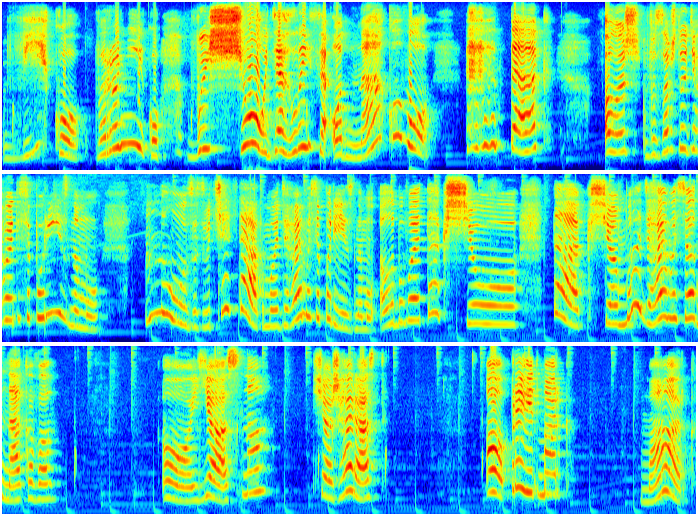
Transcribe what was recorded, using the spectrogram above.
Віко, Вероніко, ви що, одяглися однаково? так. Але ж ви завжди одягаєтеся по-різному. Ну, зазвичай так, ми одягаємося по-різному, але буває так, що. Так, що ми одягаємося однаково. О, ясно. Що ж, гаразд. О, привіт, Марк. Марк.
